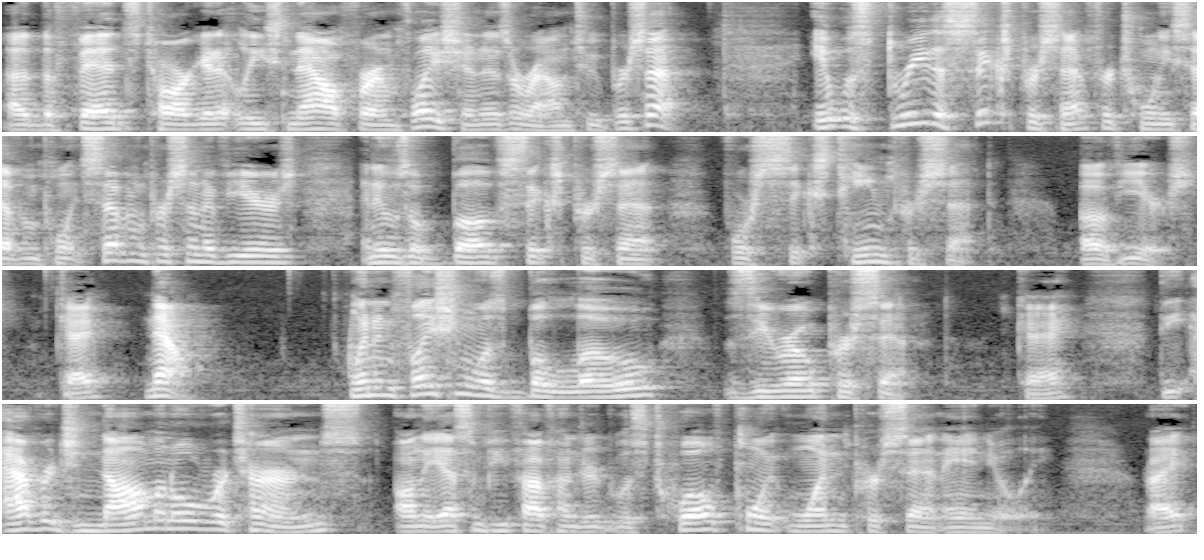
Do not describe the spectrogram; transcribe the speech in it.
uh, the Fed's target, at least now for inflation, is around 2%. It was 3 to 6% for 27.7% of years, and it was above 6% for 16% of years. Okay? Now, when inflation was below 0%, okay? The average nominal returns on the S&P 500 was 12.1% annually, right?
